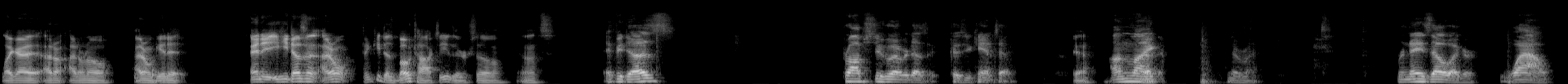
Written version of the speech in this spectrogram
Like I, I don't, I don't know. I don't get it. And he doesn't. I don't think he does Botox either. So that's If he does, props to whoever does it because you can't tell. Yeah. Unlike, never mind. Renee Zellweger. Wow.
